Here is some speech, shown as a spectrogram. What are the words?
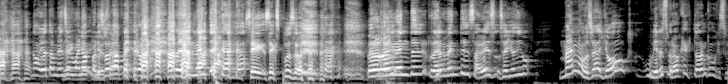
Ah, no, yo también soy buena persona, pero realmente... se, se expuso. pero realmente, realmente, ¿sabes? O sea, yo digo Mano, o sea, yo hubiera esperado que actuaran como que si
